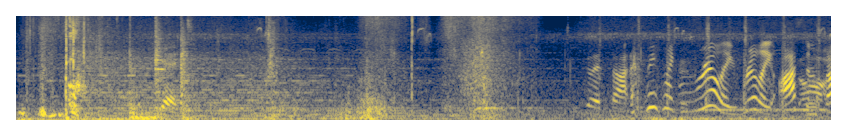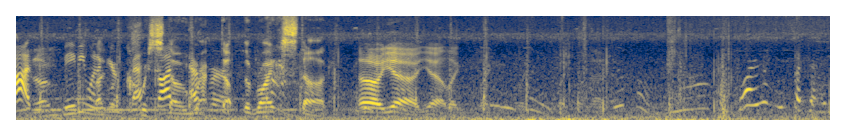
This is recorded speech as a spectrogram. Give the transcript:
Good. Good thought. I mean, like, really, really awesome thought. Maybe one of your best Christo thoughts ever. wrapped up the Reichstag. Oh yeah, yeah, like like Why are you such a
